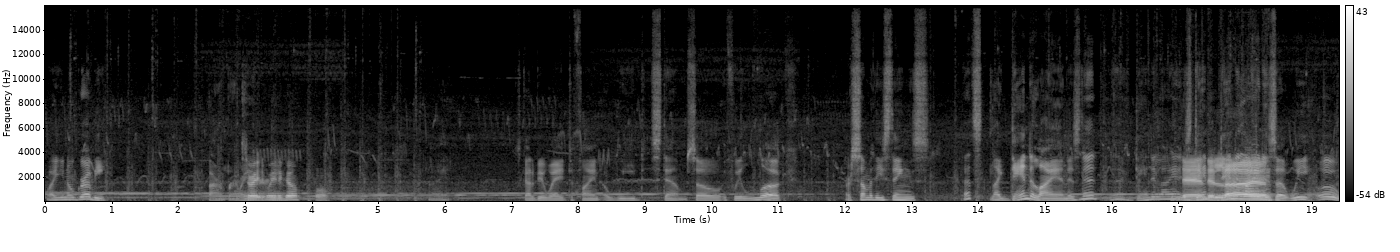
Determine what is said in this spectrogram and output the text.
Why you no grubby? That's the right way to go. Oh, Right. There's got to be a way to find a weed stem. So if we look, are some of these things? That's like dandelion, isn't it? Uh, Dandelion. Is dande- dandelion Dandelion. is a weed. Oh,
